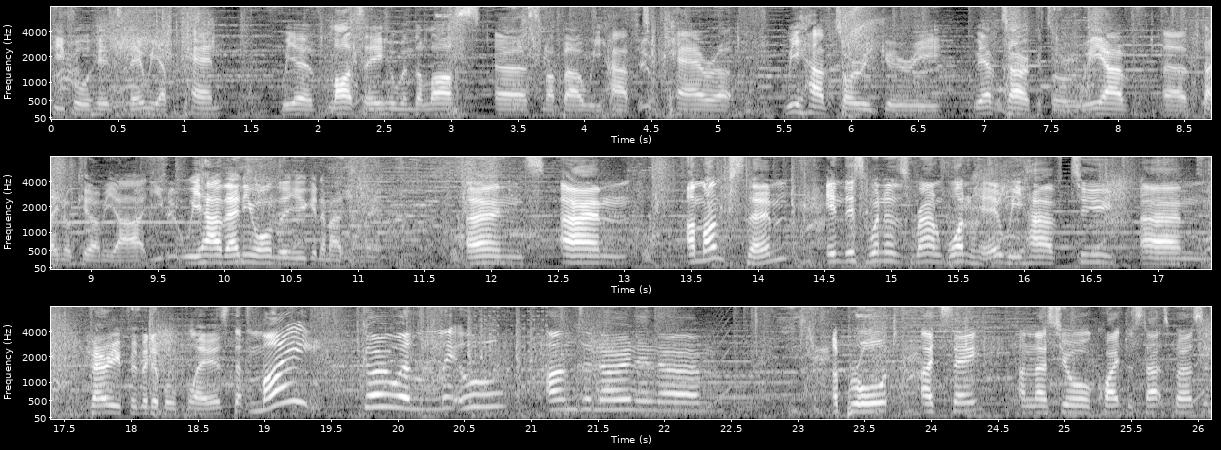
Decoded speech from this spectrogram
people here today. We have Ken, we have Latte, who in the last uh, we have Takara, we have Toriguri, we have Tarakatoru, we have uh, Taino Kiyomiya, we have anyone that you can imagine. And um, amongst them, in this winners round one here, we have two um, very formidable players that might go a little underknown in um, abroad, I'd say, unless you're quite the stats person.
